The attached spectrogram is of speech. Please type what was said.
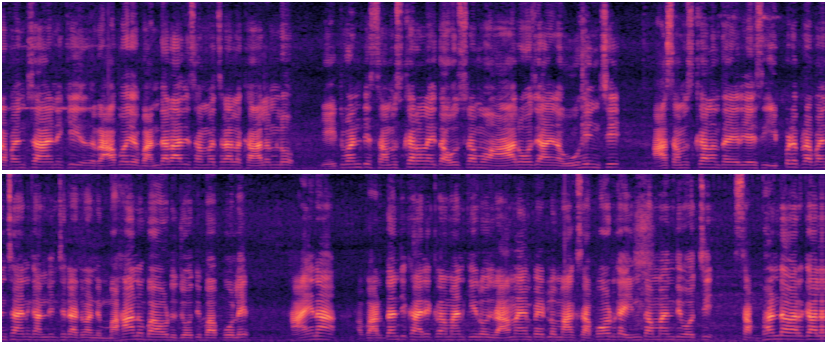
ప్రపంచానికి రాబోయే వందలాది సంవత్సరాల కాలంలో ఎటువంటి సంస్కరణలు అయితే అవసరమో ఆ రోజు ఆయన ఊహించి ఆ సంస్కరణ తయారు చేసి ఇప్పటి ప్రపంచానికి అందించినటువంటి మహానుభావుడు జ్యోతిబా పూలే ఆయన వర్ధంతి కార్యక్రమానికి ఈరోజు రామాయంపేటలో మాకు సపోర్ట్గా ఇంతమంది వచ్చి సబ్బండ వర్గాల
